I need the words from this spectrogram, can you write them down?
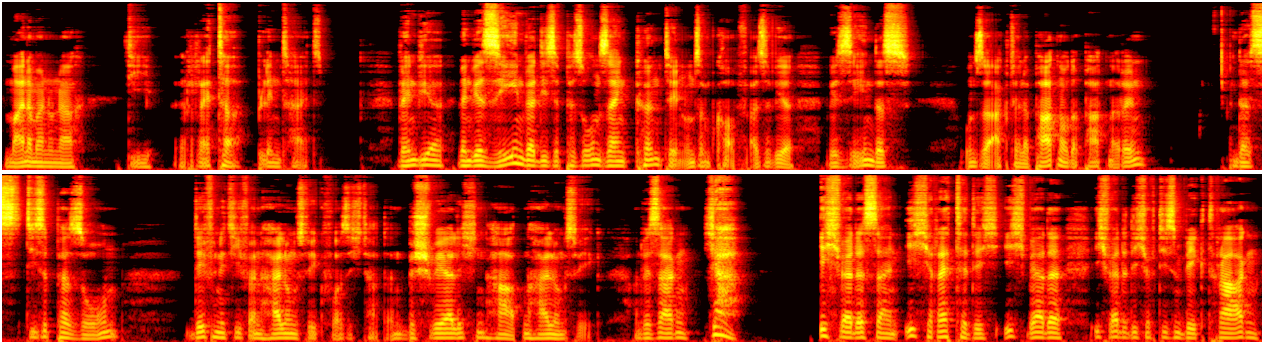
Meiner Meinung nach die Retterblindheit. Wenn wir, wenn wir sehen, wer diese Person sein könnte in unserem Kopf, also wir, wir sehen, dass unser aktueller Partner oder Partnerin, dass diese Person definitiv einen Heilungsweg vor sich hat, einen beschwerlichen, harten Heilungsweg. Und wir sagen, ja, ich werde es sein, ich rette dich, ich werde, ich werde dich auf diesem Weg tragen,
